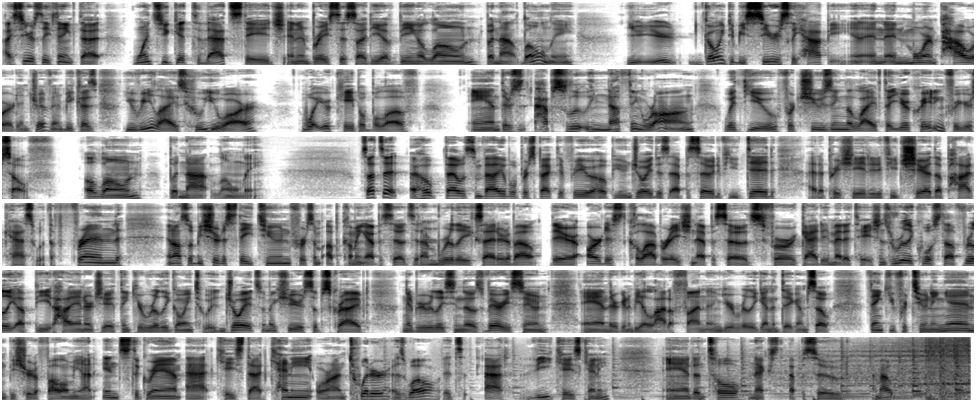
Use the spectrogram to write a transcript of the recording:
I seriously think that once you get to that stage and embrace this idea of being alone but not lonely, you're going to be seriously happy and, and, and more empowered and driven because you realize who you are, what you're capable of, and there's absolutely nothing wrong with you for choosing the life that you're creating for yourself, alone but not lonely. So that's it. I hope that was some valuable perspective for you. I hope you enjoyed this episode. If you did, I'd appreciate it if you'd share the podcast with a friend. And also be sure to stay tuned for some upcoming episodes that I'm really excited about. They're artist collaboration episodes for guided meditations. Really cool stuff, really upbeat, high energy. I think you're really going to enjoy it. So make sure you're subscribed. I'm going to be releasing those very soon, and they're going to be a lot of fun, and you're really going to dig them. So thank you for tuning in. Be sure to follow me on Instagram at case.kenny or on Twitter as well. It's at the case Kenny. And until next episode, I'm out.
